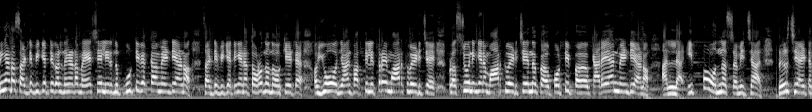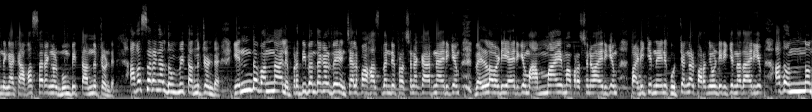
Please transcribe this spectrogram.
നിങ്ങളുടെ സർട്ടിഫിക്കറ്റുകൾ നിങ്ങളുടെ മേശയിൽ ഇരുന്ന് പൂട്ടി വെക്കാൻ വേണ്ടിയാണോ സർട്ടിഫിക്കറ്റ് ഇങ്ങനെ തുറന്നു നോക്കിയിട്ട് അയ്യോ ഞാൻ പത്തിൽ ഇത്രയും മാർക്ക് മേടിച്ചേ പ്ലസ് ടുവിന് ഇങ്ങനെ മാർക്ക് മേടിച്ചേന്ന് പൊട്ടി കരയാൻ വേണ്ടിയാണോ? അല്ല ഇപ്പോൾ ഒന്ന് ശ്രമിച്ചാൽ തീർച്ചയായിട്ടും നിങ്ങൾക്ക് അവസരങ്ങൾ മുമ്പിൽ തന്നിട്ടുണ്ട്. അവസരങ്ങൾ മുമ്പിൽ തന്നിട്ടുണ്ട്. എന്ത് വന്നാലും പ്രതിബന്ധങ്ങൾ വരും. ചിലപ്പോൾ ഹസ്ബൻഡ് പ്രശ്നക്കാരനായിരിക്കും വെള്ളവടിയായിരിക്കും അമ്മായിമ്മ പ്രശ്നമായിരിക്കും പഠിക്കുന്നതിന് കുറ്റങ്ങൾ പറഞ്ഞുകൊണ്ടിരിക്കുന്നതായിരിക്കും. അതൊന്നും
